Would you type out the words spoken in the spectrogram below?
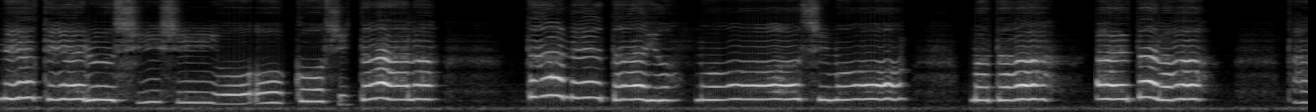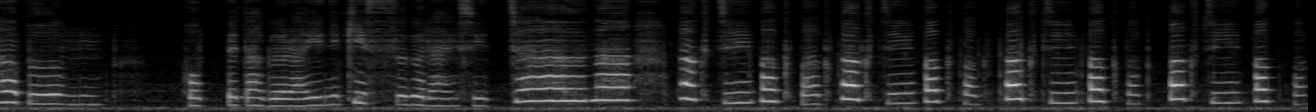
寝てる獅子を起こしたらダメだよ。もしもまた会えたら多分たぐらいにキスぐらいしちゃうな。パクチーパクパクパクチーパクパクパクチーパクパクパクチーパクパク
